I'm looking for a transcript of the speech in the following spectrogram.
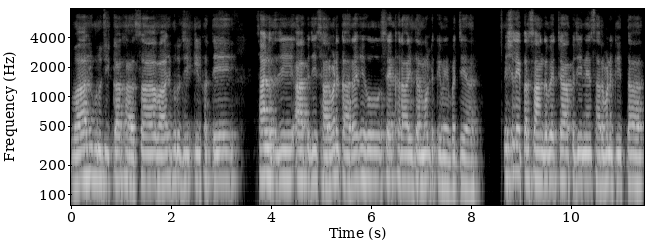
ਵਾਹਿਗੁਰੂ ਜੀ ਕਾ ਖਾਲਸਾ, ਵਾਹਿਗੁਰੂ ਜੀ ਕੀ ਫਤਿਹ। ਸੰਗਤ ਜੀ, ਆਪ ਜੀ ਸਰਵਣ ਕਰ ਰਹੇ ਹੋ, ਸਿੱਖ ਰਾਜ ਦਾ ਮੁੱਢ ਕਿਵੇਂ ਵੱਜਿਆ? ਪਿਛਲੇ ਪ੍ਰਸੰਗ ਵਿੱਚ ਆਪ ਜੀ ਨੇ ਸਰਵਣ ਕੀਤਾ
